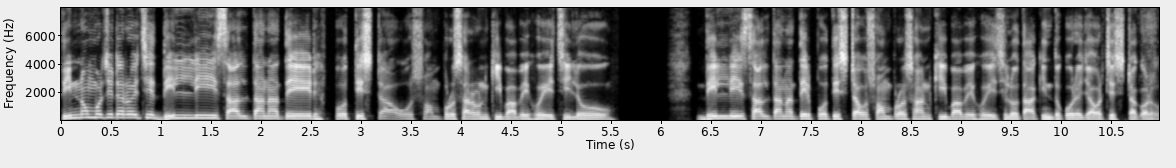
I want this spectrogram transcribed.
তিন নম্বর যেটা রয়েছে, দিল্লি সালতানাতের প্রতিষ্ঠা ও সম্প্রসারণ কীভাবে হয়েছিল? দিল্লি সালতানাতের প্রতিষ্ঠা ও সম্প্রসারণ কীভাবে হয়েছিল তা কিন্তু করে যাওয়ার চেষ্টা করো।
